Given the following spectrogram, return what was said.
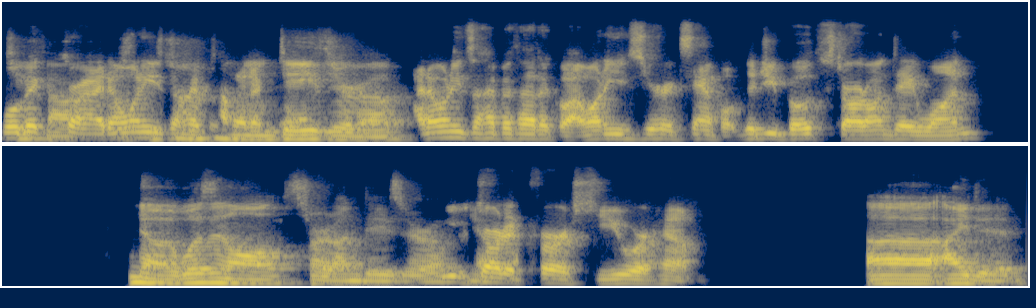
well, Victor, I don't want to use a hypothetical. Day zero. I don't want to use a hypothetical. I want to use your example. Did you both start on day one? No, it wasn't all started on day zero. You yeah. started first, you or him? Uh, I did.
